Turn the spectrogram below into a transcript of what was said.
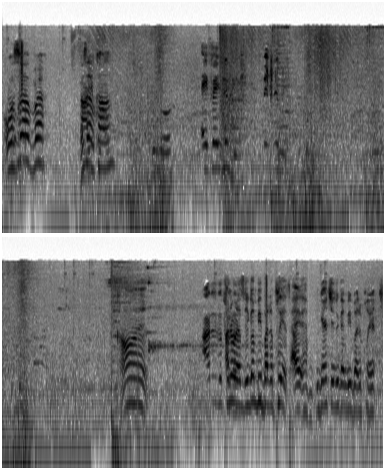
What's up, bro? What's up, Colin? cool. Hey, Phase Newbie. Newbie. Colin. I just go to I know they're gonna be by the plants. I have- guarantee they're gonna be by the plants.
